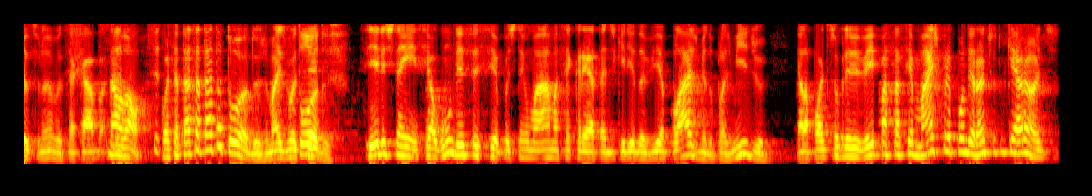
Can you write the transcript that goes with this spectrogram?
isso, né? Você acaba. não, não. Se, você, tá, você trata todos, mas você. Todos. Se eles têm. Se algum desses cepas tem uma arma secreta adquirida via plasmídio, plasmídio, ela pode sobreviver e passar a ser mais preponderante do que era antes.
